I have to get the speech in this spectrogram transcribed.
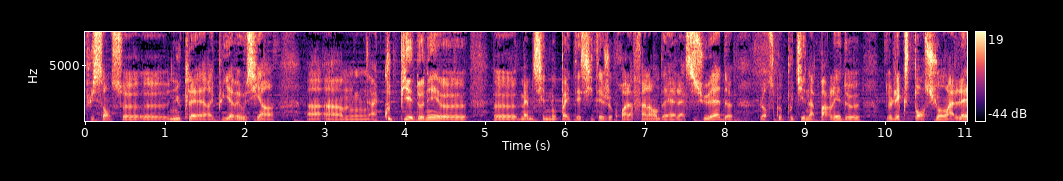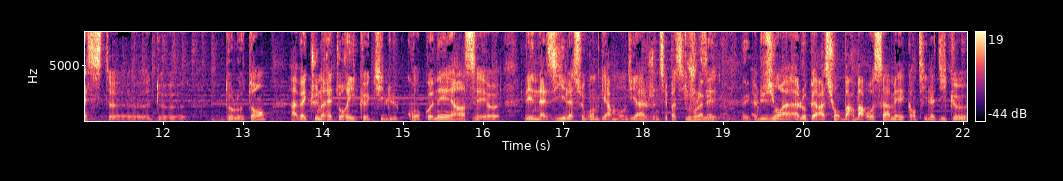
puissance nucléaire. Et puis il y avait aussi un, un, un coup de pied donné, euh, même s'ils n'ont pas été cités, je crois, à la Finlande et à la Suède, lorsque Poutine a parlé de, de l'expansion à l'est euh, de, de l'OTAN, avec une rhétorique qu'on connaît, hein, c'est mm. euh, les nazis, la Seconde Guerre mondiale. Je ne sais pas si je faisais allusion à, l'opération Barbarossa, mais quand il a dit que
